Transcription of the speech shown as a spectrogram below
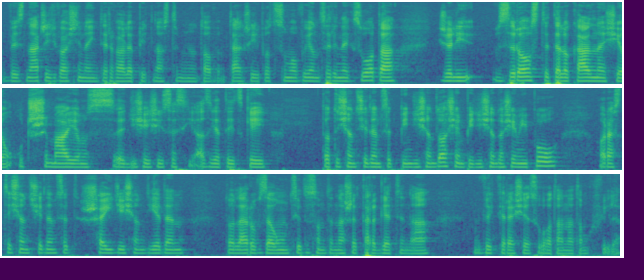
wyznaczyć właśnie na interwale 15-minutowym. Tak? Czyli podsumowując rynek złota, jeżeli wzrosty te lokalne się utrzymają z dzisiejszej sesji azjatyckiej, to 1758, 58,5 oraz 1761 dolarów za uncję to są te nasze targety na wykresie złota na tą chwilę.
